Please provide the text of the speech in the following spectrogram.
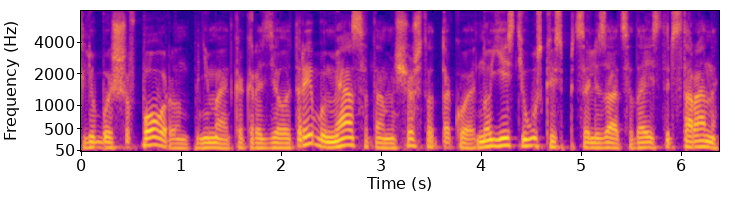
любой шеф-повар, он понимает, как разделать рыбу, мясо, там, еще что-то такое. Но есть и узкая специализация, да, есть рестораны,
